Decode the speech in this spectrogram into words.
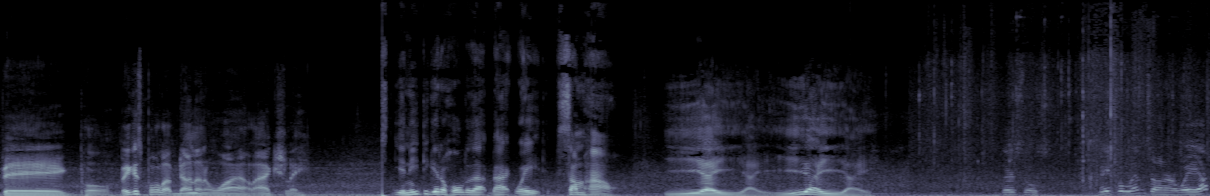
big pull. Biggest pull I've done in a while, actually. You need to get a hold of that back weight somehow. Yay, yay, yay, yay. There's those maple limbs on our way up.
